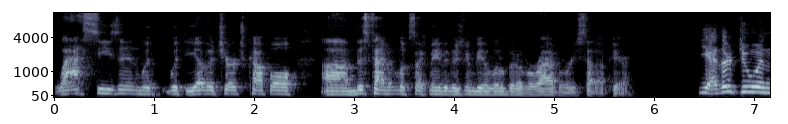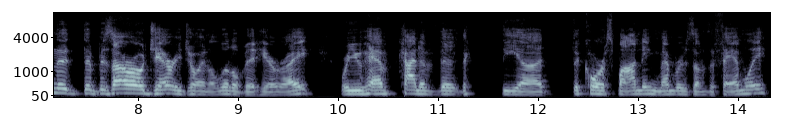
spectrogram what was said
last season with with the other church couple. Um, this time it looks like maybe there's going to be a little bit of a rivalry set up here. Yeah, they're doing the the Bizarro Jerry joint a little bit here, right? Where you have kind of the the the uh the corresponding members of the family.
